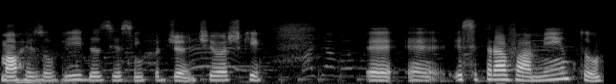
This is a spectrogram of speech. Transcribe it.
mal resolvidas e assim por diante. Eu acho que é, é, esse travamento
